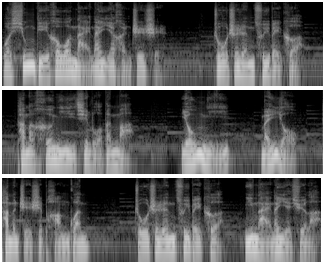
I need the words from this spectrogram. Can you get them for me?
我兄弟和我奶奶也很支持。主持人崔贝克，他们和你一起裸奔吗？有你没有？他们只是旁观。主持人崔贝克，你奶奶也去了？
